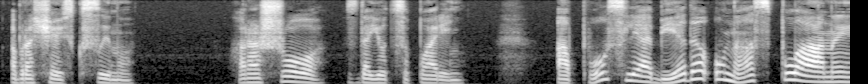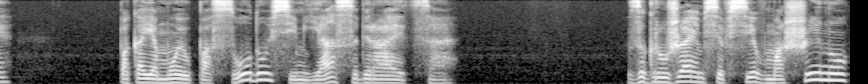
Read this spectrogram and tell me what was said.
— обращаюсь к сыну. «Хорошо», — сдается парень. «А после обеда у нас планы. Пока я мою посуду, семья собирается». Загружаемся все в машину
